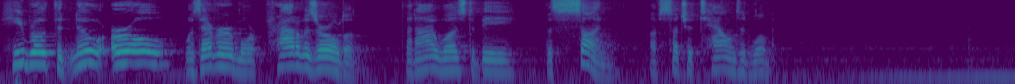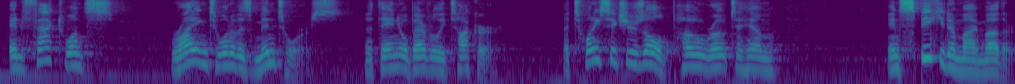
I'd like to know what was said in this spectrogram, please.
he wrote that no earl was ever more proud of his earldom than I was to be the son of such a talented woman. In fact, once writing to one of his mentors, Nathaniel Beverley Tucker, at 26 years old, Poe wrote to him In speaking of my mother,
